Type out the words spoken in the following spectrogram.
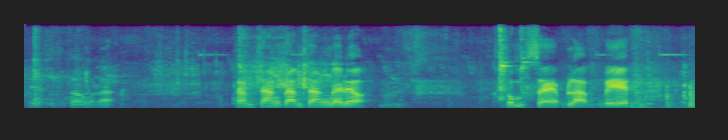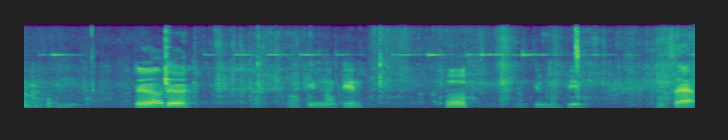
แซ่บคือเก่าละตามสั่งตามสั่งได้แล้วอืมต้มแซ่บลาบเป็ดอืมเด้อเด้ออะลองกินลองกินอืมลองกินลองกินต้มแซ่บ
